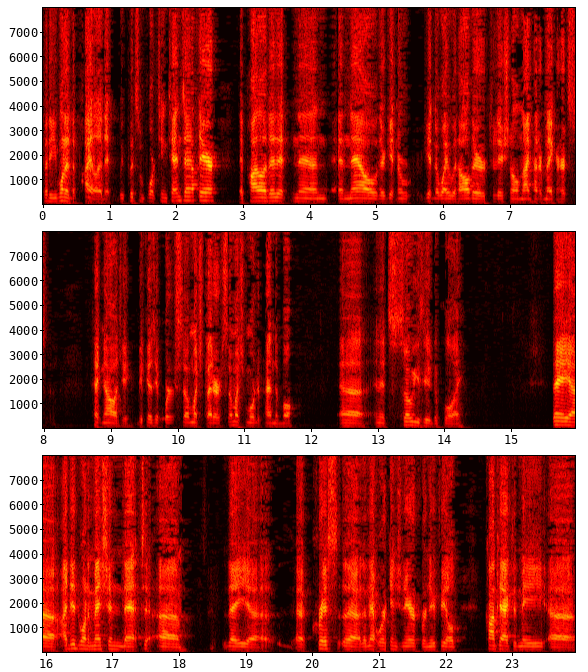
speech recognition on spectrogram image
but he wanted to pilot it. We put some 1410s out there. They piloted it, and then and now they're getting getting away with all their traditional 900 megahertz technology because it works so much better, so much more dependable, uh, and it's so easy to deploy. They, uh, I did want to mention that uh, they uh, Chris, uh, the network engineer for Newfield, contacted me uh,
